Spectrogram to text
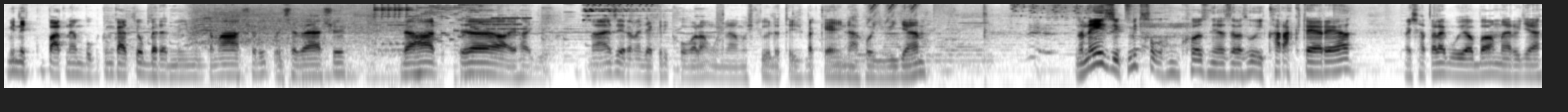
Mindegy kupát nem buktunk, hát jobb eredmény, mint a második, vagy az első. De hát, jaj, hagyjuk. Na ezért megyek Rikóval amúgy, mert most küldetésbe kellene, hogy vigyem. Na nézzük, mit fogunk hozni ezzel az új karakterrel, vagy hát a legújabban, mert ugye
